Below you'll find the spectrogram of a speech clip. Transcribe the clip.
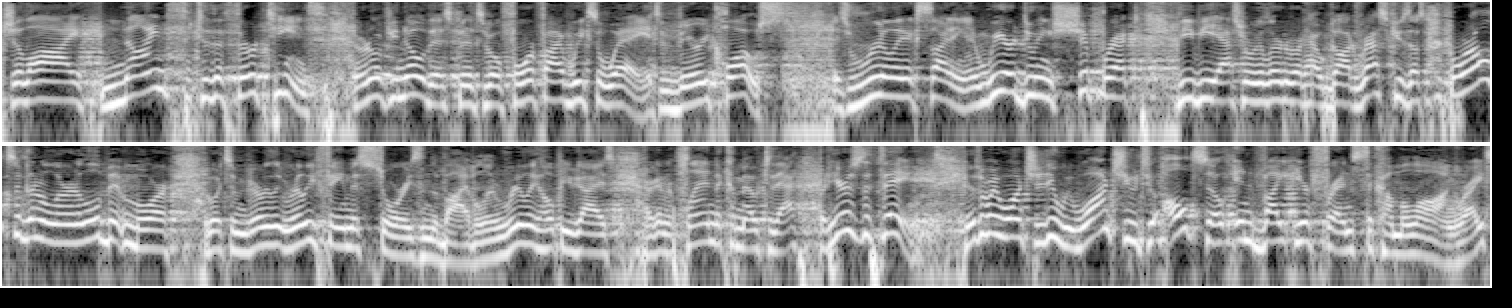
July 9th to the 13th. I don't know if you know this, but it's about four or five weeks away. It's very close. It's really exciting. And we are doing Shipwrecked VBS, where we learn about how God rescues us, but we're also going to learn a little bit more about some really, really famous stories in the Bible. And really hope you guys are going to plan to come out to that. But here's the thing. Here's what we want you to do. We want you to also invite your friends to come along, right?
